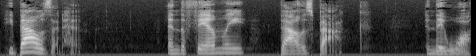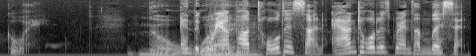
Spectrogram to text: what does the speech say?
He bows at him. And the family bows back and they walk away. No. And the way. grandpa told his son and told his grandson, listen,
